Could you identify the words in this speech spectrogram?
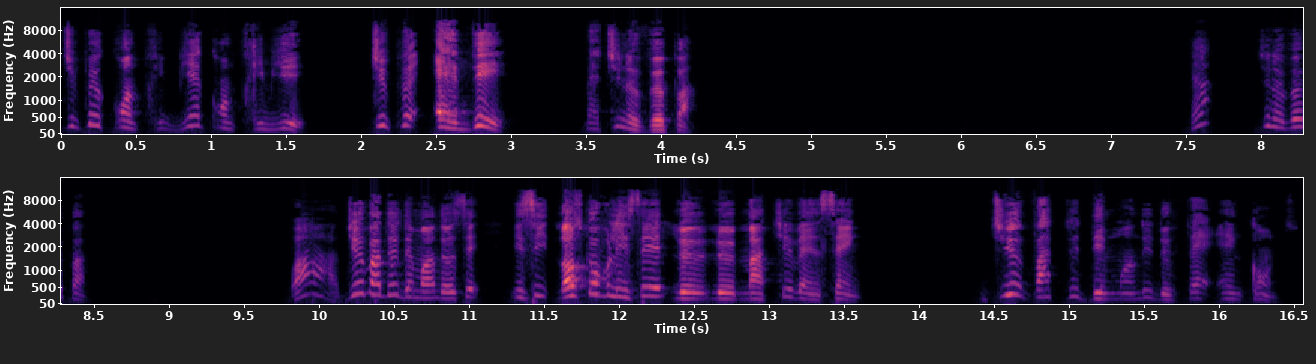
Tu peux bien contribuer. Tu peux aider, mais tu ne veux pas. Tu ne veux pas. Wow. Dieu va te demander aussi. Ici, lorsque vous lisez le, le Matthieu 25, Dieu va te demander de faire un compte.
